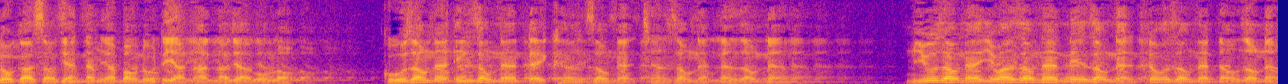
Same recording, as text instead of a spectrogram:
လောကဆောင်ကြနတ်မြတ်ပေါင်းတို့တရားနာလာကြကုန်လော့ကိုယ်ဆောင်နဲ့အိမ်ဆောင်နဲ့တိုက်ခန်းဆောင်နဲ့ခြံဆောင်နဲ့လမ်းဆောင်နဲ့ မြို့ဆောင်နဲ့ရွာဆောင်နဲ့နေဆောင်နဲ့တောဆောင်နဲ့တောင်ဆောင်နဲ့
